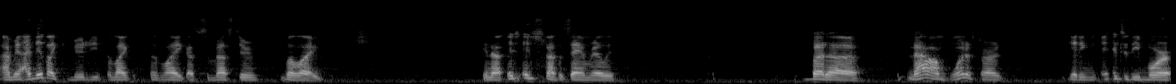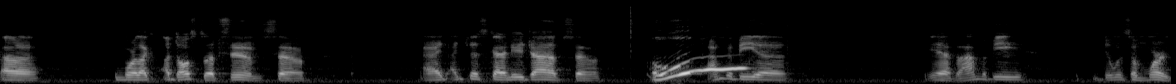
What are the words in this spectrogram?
I mean, I did like community for like for like a semester, but like you know, it, it's just not the same really. But uh, now I'm going to start getting into the more uh, more like adult stuff soon. So I I just got a new job, so oh, I'm gonna be uh yeah, so I'm gonna be doing some work.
